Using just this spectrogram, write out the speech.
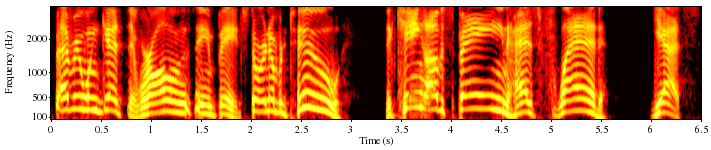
Everyone gets it. We're all on the same page. Story number two The King of Spain has fled. Yes,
